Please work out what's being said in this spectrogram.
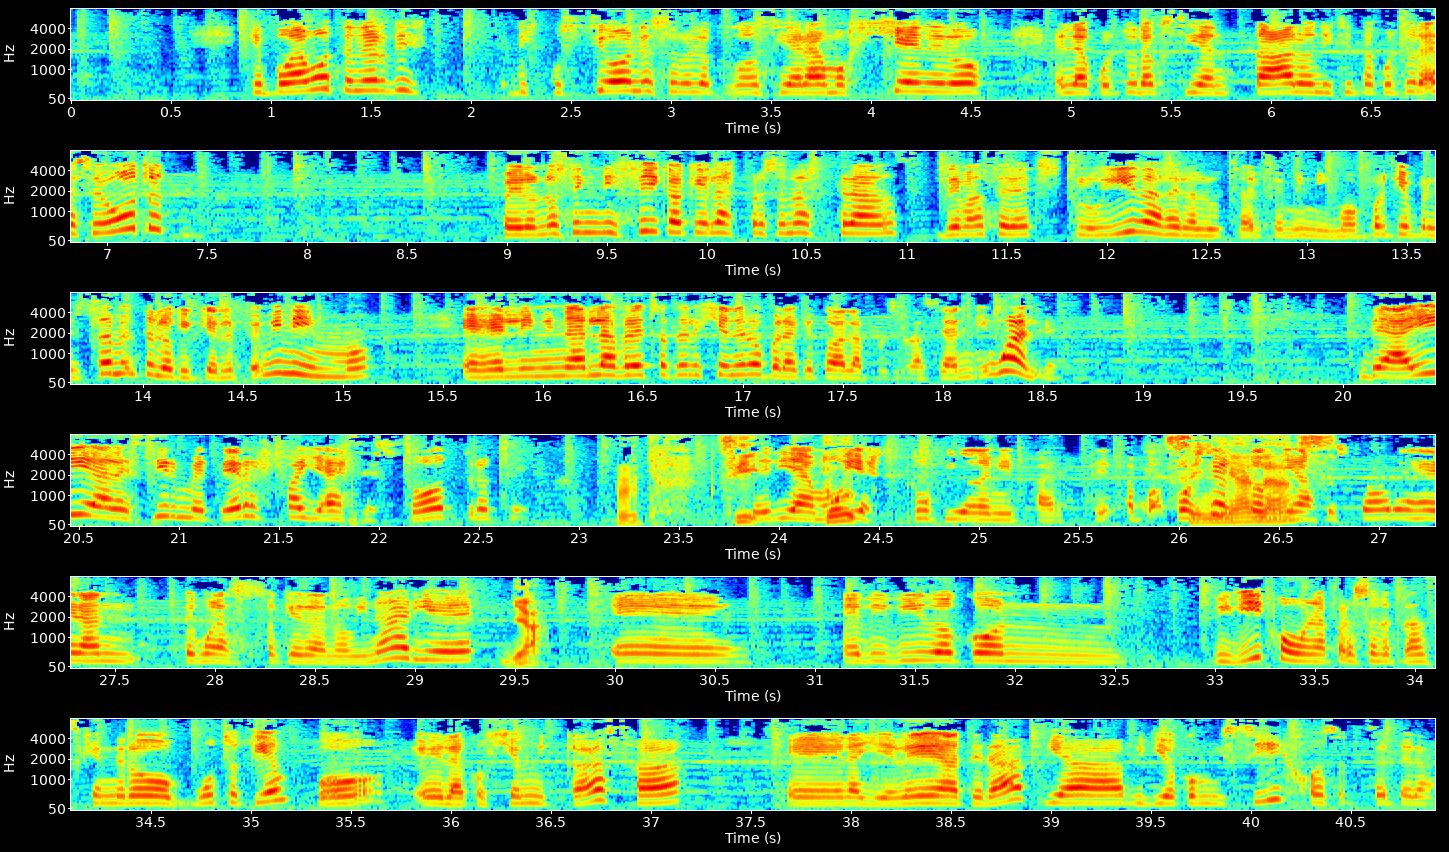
Que podamos tener dis- discusiones sobre lo que consideramos género en la cultura occidental o en distintas culturas, ese es otro. Pero no significa que las personas trans deban ser excluidas de la lucha del feminismo, porque precisamente lo que quiere el feminismo es eliminar las brechas del género para que todas las personas sean iguales. De ahí a decir meter falla, ese es otro tema. Sí, Sería muy estúpido de mi parte. Ah, Por cierto, mis asesores eran, tengo un asesor que era no binario, Ya. eh, he vivido con, viví con una persona transgénero mucho tiempo, eh, la cogí en mi casa, eh, la llevé a terapia, vivió con mis hijos, etcétera.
